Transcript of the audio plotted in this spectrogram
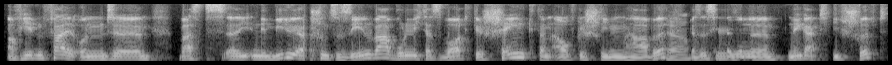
Auf jeden Fall. Und äh, was äh, in dem Video ja schon zu sehen war, wo ich das Wort Geschenk dann aufgeschrieben habe, ja. das ist ja so eine Negativschrift.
